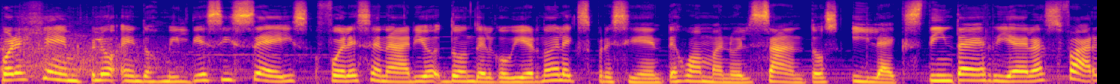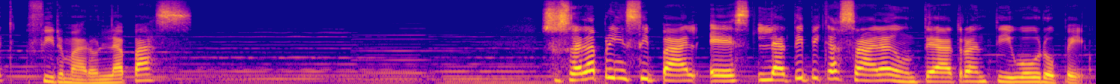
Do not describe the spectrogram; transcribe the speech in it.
por ejemplo, en 2016 fue el escenario donde el gobierno del expresidente Juan Manuel Santos y la extinta guerrilla de las FARC firmaron la paz. Su sala principal es la típica sala de un teatro antiguo europeo.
